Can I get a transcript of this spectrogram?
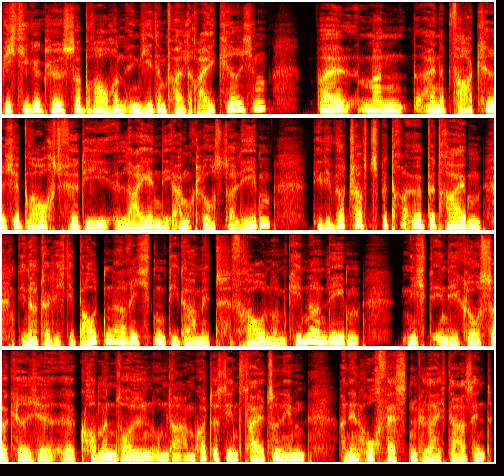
Wichtige Klöster brauchen in jedem Fall drei Kirchen weil man eine Pfarrkirche braucht für die Laien, die am Kloster leben, die die Wirtschaft äh, betreiben, die natürlich die Bauten errichten, die da mit Frauen und Kindern leben, nicht in die Klosterkirche äh, kommen sollen, um da am Gottesdienst teilzunehmen, an den Hochfesten vielleicht da sind.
